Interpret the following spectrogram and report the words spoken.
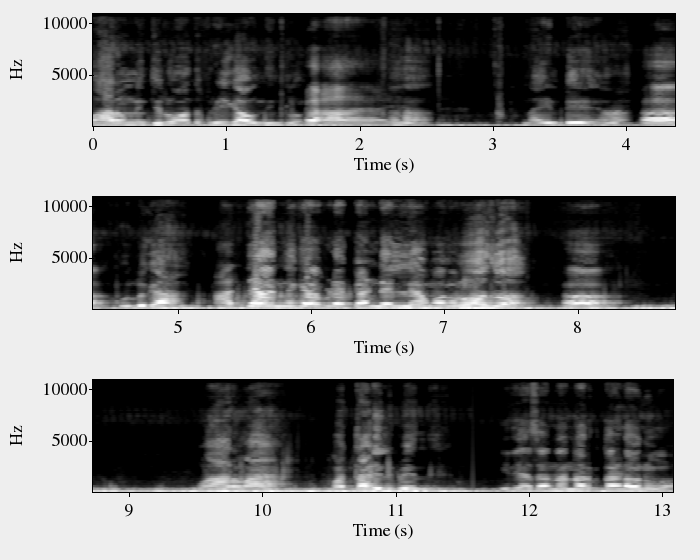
వారం నుంచి రూమ్ అంత ఫ్రీగా ఉంది ఇంట్లో. నైన్టీ. ఫుల్గా అదే అందుకే అప్పుడే గండి వెళ్ళినా రోజు. వారమా? కొట్లాడి వెళ్ళిపోయింది ఇదే సందని నరుకుతాండవు నువ్వు.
